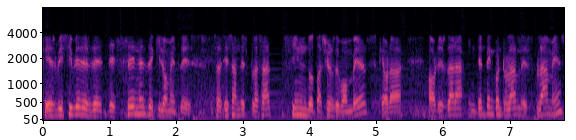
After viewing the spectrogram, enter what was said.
que és visible des de desenes de quilòmetres. Així s'han desplaçat cinc dotacions de bombers que ara, a hores d'ara intenten controlar les flames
